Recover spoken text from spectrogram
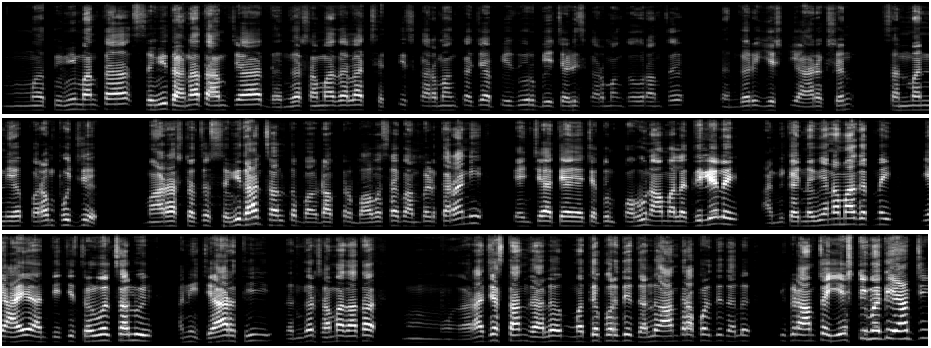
म तुम्ही म्हणता संविधानात आमच्या धनगर समाजाला छत्तीस क्रमांकाच्या पेजवर बेचाळीस क्रमांकावर आमचं धनगर एस टी आरक्षण सन्मान्य परमपूज्य महाराष्ट्राचं संविधान चालतं. बा डॉक्टर बाबासाहेब आंबेडकरांनी त्यांच्या त्या याच्यातून पाहून आम्हाला दिलेलं आहे. आम्ही काही नव्यानं मागत नाही. ते आहे आणि त्याची चळवळ चालू आहे. आणि ज्या अर्थी धनगर समाज आता राजस्थान झालं मध्य प्रदेश झालं आंध्र प्रदेश झालं. तिकडं आमचा एस टीमध्ये आहे आमची.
